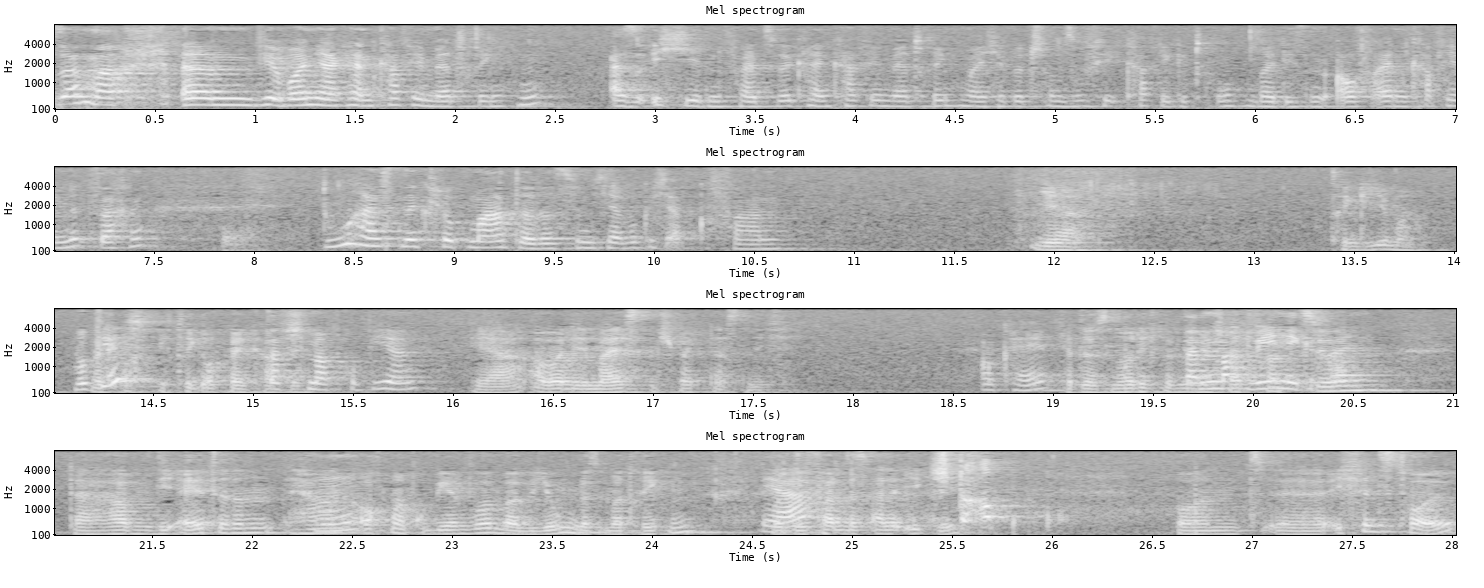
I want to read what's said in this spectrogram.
sag mal, ähm, wir wollen ja keinen Kaffee mehr trinken. Also ich jedenfalls will keinen Kaffee mehr trinken, weil ich habe jetzt schon so viel Kaffee getrunken bei diesen Auf einen Kaffee mit Sachen. Du hast eine Club Mate, das finde ich ja wirklich abgefahren. Ja. Trinke ich immer. Wirklich? Ich, ich trinke auch keinen Darf ich Kaffee. mal probieren? Ja, aber den meisten schmeckt das nicht. Okay. Ich habe das neulich bei mir Dann in der mach wenig Stadtfraktion. rein. Da haben die älteren Herren Mhm. auch mal probieren wollen, weil wir Jungen das immer trinken. Ja. Und die fanden das alle eklig. Stopp! Und äh, ich finde es toll,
